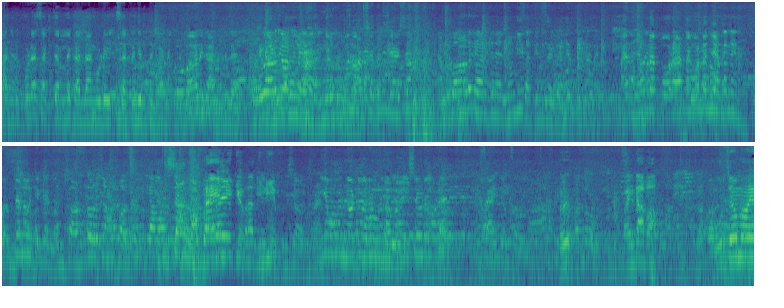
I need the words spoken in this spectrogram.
കാഞ്ഞിരപ്പുഴ സെക്ടറിൽ കല്ലാങ്കുടി സെക്കൻഡ് ഇരുത്തിക്കാണ് ഒരുപാട് കാലത്തിൽ ഒരുപാട് മൂന്ന് വർഷത്തിന് ശേഷം ഒരുപാട് കാലത്തിന് സെക്കൻഡ് നമ്മുടെ പോരാട്ടം കൊണ്ട് തന്നെയാണ്. വെറുതെ നോക്കിക്കല്ല അടുത്ത വർഷം നമ്മൾ ഫസ്റ്റ് ഇനിയും. ഇനി നമ്മൾ മുന്നോട്ട് പ്രതീക്ഷയുടെ കൂടെ ഊർജമായ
